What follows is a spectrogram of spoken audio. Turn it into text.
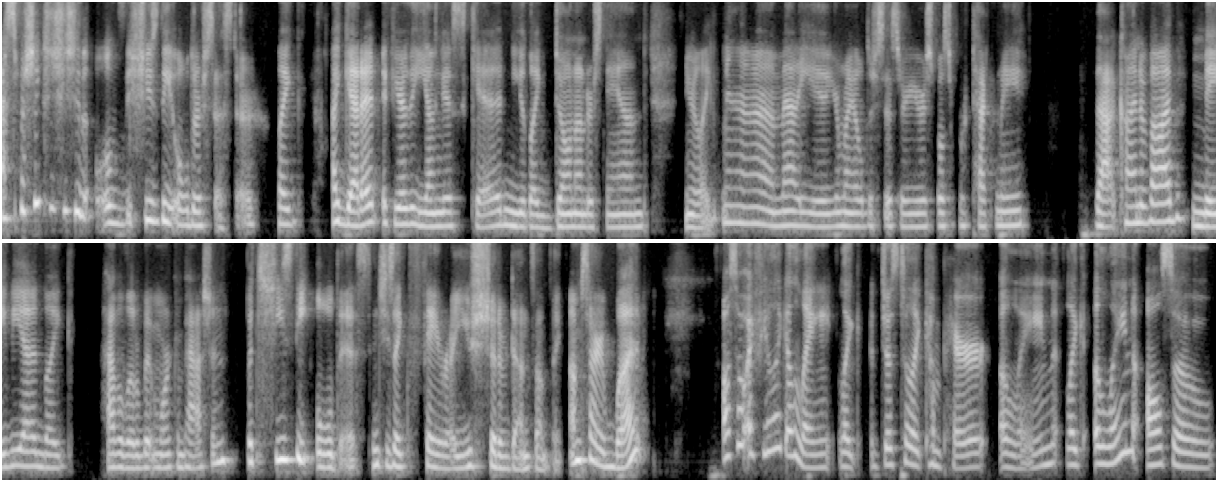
Especially because she's the she's the older sister. Like, I get it if you're the youngest kid and you like don't understand. You're like, nah, I'm mad at you. You're my older sister. You're supposed to protect me. That kind of vibe. Maybe I'd like have a little bit more compassion. But she's the oldest, and she's like, Feyre, you should have done something. I'm sorry, what? Also, I feel like Elain, like just to like compare Elain, like Elain also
